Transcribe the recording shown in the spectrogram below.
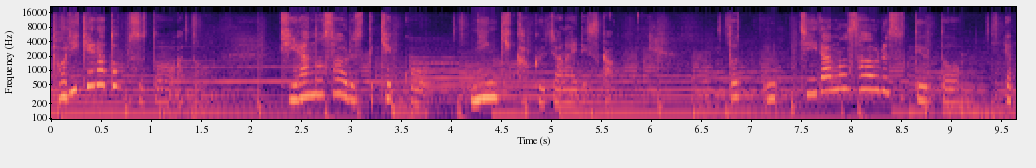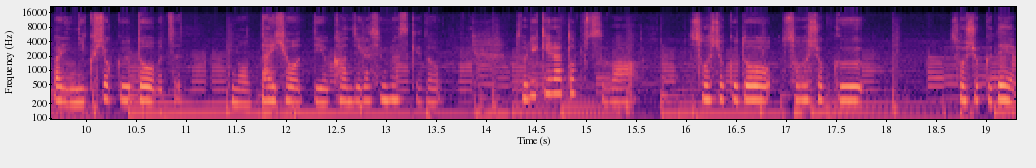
トリケラトプスとあとティラノサウルスって結構人気格じゃないですか。ティラノサウルスっていうとやっぱり肉食動物の代表っていう感じがしますけどトリケラトプスは草食動草食草食で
